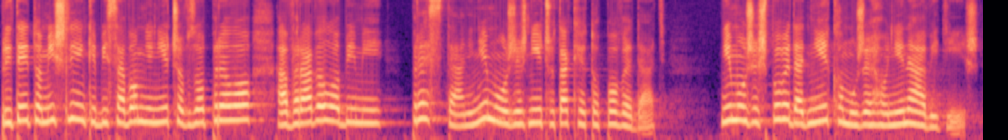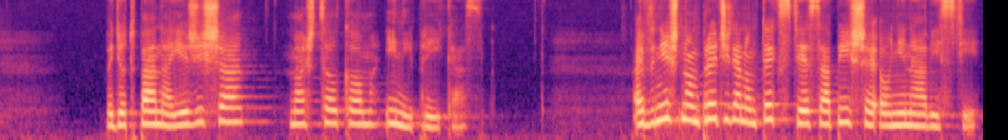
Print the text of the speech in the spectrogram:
Pri tejto myšlienke by sa vo mne niečo vzoprelo a vravelo by mi, prestaň, nemôžeš niečo takéto povedať. Nemôžeš povedať niekomu, že ho nenávidíš. Veď od pána Ježiša máš celkom iný príkaz. Aj v dnešnom prečítanom texte sa píše o nenávisti.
